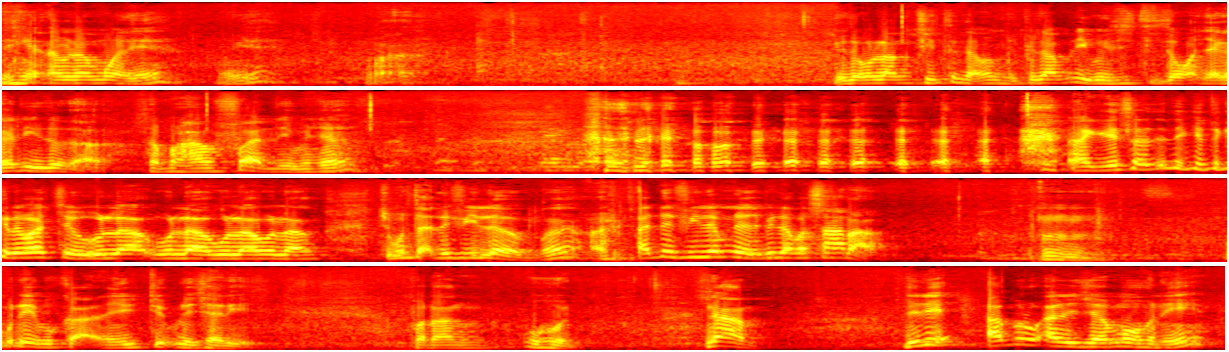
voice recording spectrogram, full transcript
Ingat nama-nama ni eh? Okey. Kita ulang cerita tak? Kita beri pun cerita orang jaga dia tu tak? Sampai hafal dia punya ha, Kisah tadi kita kena baca Ulang, ulang, ulang, ulang Cuma tak ada filem ha? Ada filem dia tapi dalam bahasa Arab hmm. Boleh buka YouTube boleh cari Perang Uhud Nah, Jadi Abu Al-Jamuh ni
